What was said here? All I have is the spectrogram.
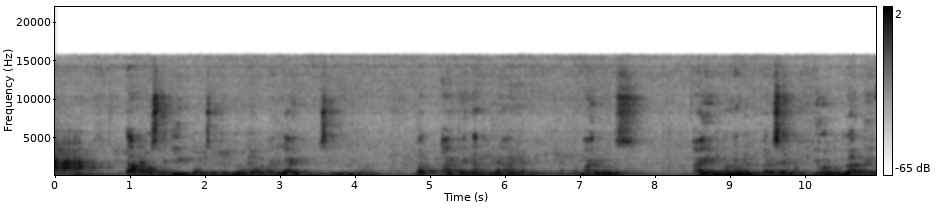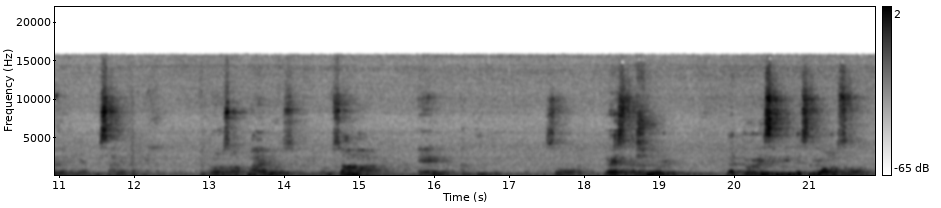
tapos naglingkod sa Tondo, all my life is in Manila. But I cannot deny my roots. I am 100% pure-blooded Bisaya because of my roots from Samar and Antique. So rest assured that tourism industry also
